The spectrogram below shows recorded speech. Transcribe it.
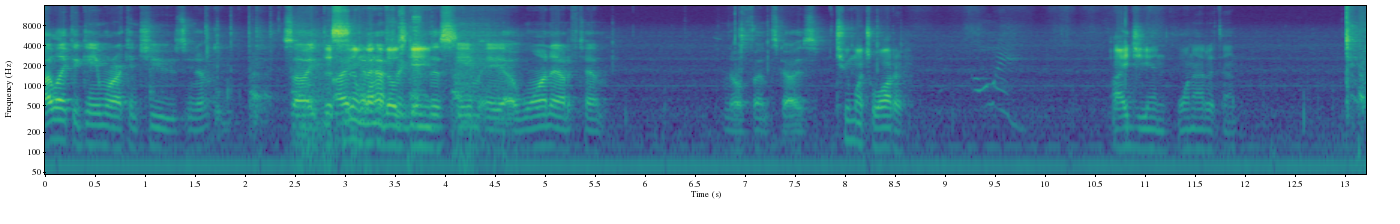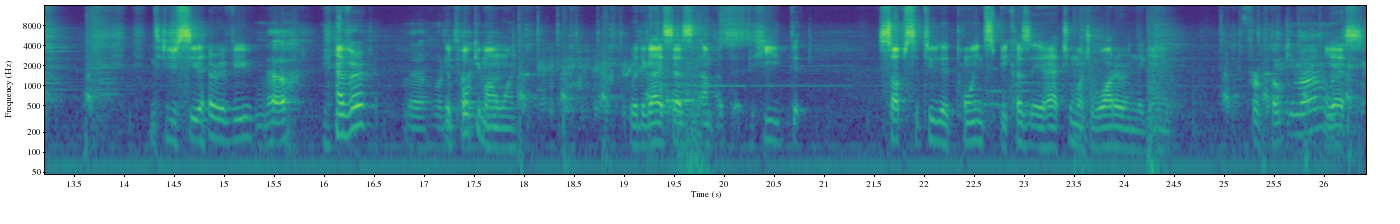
I like a game where I can choose, you know? So I, This I'm isn't one of those games. this game a, a 1 out of 10. No offense, guys. Too much water. IGN, one out of ten. Did you see that review? No. Never. No, the you Pokemon one, where the guy says um, he d- substituted points because it had too much water in the game. For Pokemon? Yes,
